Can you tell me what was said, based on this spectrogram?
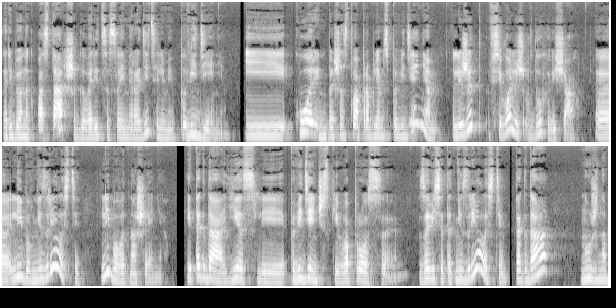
ребенок постарше говорит со своими родителями поведением. И корень большинства проблем с поведением лежит всего лишь в двух вещах. Э, либо в незрелости, либо в отношениях. И тогда, если поведенческие вопросы зависят от незрелости, тогда нужно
